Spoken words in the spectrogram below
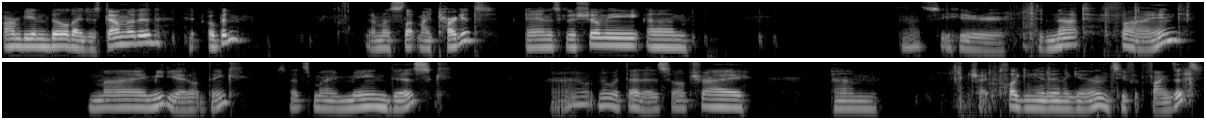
Armbian build I just downloaded, hit open. Then I'm going to select my target and it's going to show me, um, let's see here, did not find my media, I don't think. So that's my main disk. I don't know what that is, so I'll try um, Try plugging it in again and see if it finds it.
